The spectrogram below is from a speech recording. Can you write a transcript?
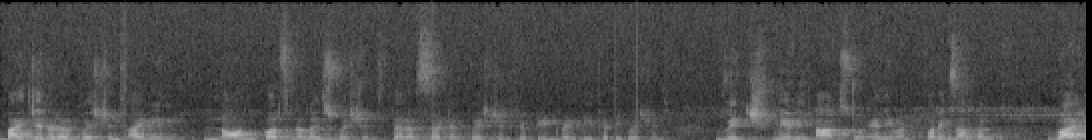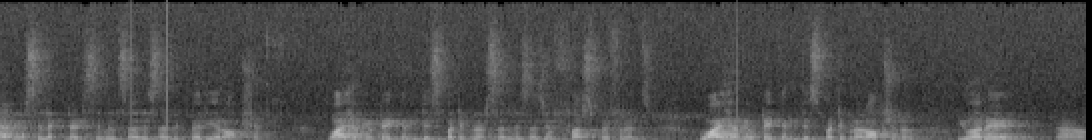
By general questions, I mean non-personalized questions. There are certain questions, 15, 20, 30 questions, which may be asked to anyone. For example, why have you selected civil service as a career option? Why have you taken this particular service as your first preference? Why have you taken this particular optional? You are a uh,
